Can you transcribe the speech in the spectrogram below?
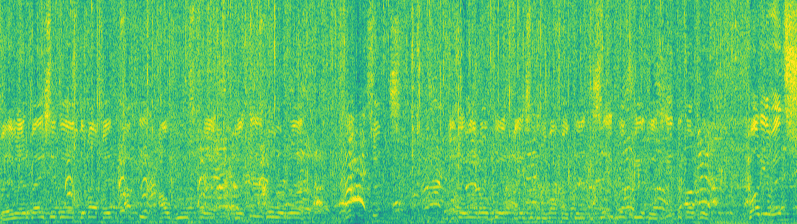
We hebben erbij zitten de man met 18 augustus de tegenwoordig en we hebben er ook bij zitten de man met 47 in de kopgroep Valjavets.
